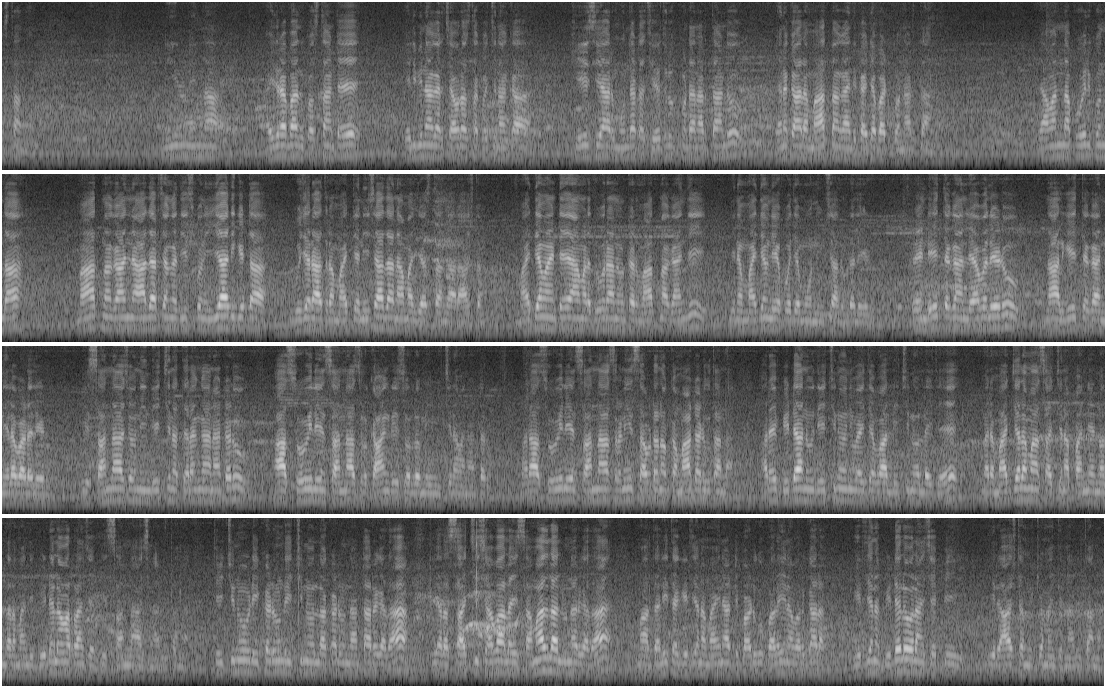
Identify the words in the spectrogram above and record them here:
వస్తాను. నేను నిన్న హైదరాబాద్కి వస్తా అంటే ఎల్బీనగర్ చౌరస్తాకు వచ్చినాక కేసీఆర్ ముందట చేతులుక్కుంటా నడతాడు వెనకాల మహాత్మా గాంధీ కట్టబట్టుకొని నడతాను ఏమన్నా పోలికుందా? మహాత్మా గాంధీని ఆదర్శంగా తీసుకొని ఇయ్యాది గిట్ట గుజరాత్లో మధ్య నిషేధానామాలు చేస్తుంది ఆ రాష్ట్రం. మద్యం అంటే ఆమె దూరాన్ని ఉంటాడు మహాత్మా గాంధీ. ఈయన మద్యం లేకపోతే మూడు నిమిషాలు ఉండలేడు. రెండు ఎత్తే లేవలేడు నాలుగు నిలబడలేడు. ఈ సన్నాసం నేను తెచ్చిన తెలంగాణ అంటాడు. ఆ సోయిలేని సన్నాసులు కాంగ్రెస్ వాళ్ళు మేము ఇచ్చినామని అంటారు. మరి ఆ సోయిలేని సన్నాసులని సవటన ఒక్క మాట అడుగుతున్నా. అరే బిడ్డ నువ్వు తెచ్చినోనివి అయితే వాళ్ళు ఇచ్చిన వాళ్ళు అయితే మరి మధ్యలో మా సచ్చిన పన్నెండు వందల మంది బిడ్డలు ఎవరు అని చెప్పి సన్నాసిని అడుగుతున్నా. తెచ్చినోడు ఇక్కడ ఉండి ఇచ్చిన వాళ్ళు అక్కడ ఉండి అంటారు కదా. ఇలా సచ్చి శవాలు ఈ ఉన్నారు కదా. మా దళిత గిరిజన మైనార్టీ బడుగు బలహీన వర్గాల గిరిజన బిడ్డలు అని చెప్పి ఈ రాష్ట్ర ముఖ్యమంత్రిని అడుగుతాను.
